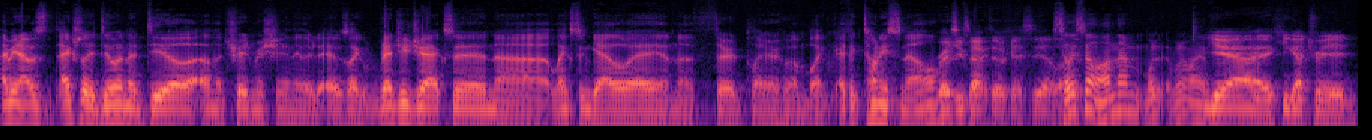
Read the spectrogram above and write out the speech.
I mean, I was actually doing a deal on the trade machine the other day. It was like Reggie Jackson, uh, Langston Galloway, and a third player who I'm blank. I think Tony Snell. Reggie back to OKC. I Is Tony it. Snell on them? What, what am I? yeah, he got traded.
